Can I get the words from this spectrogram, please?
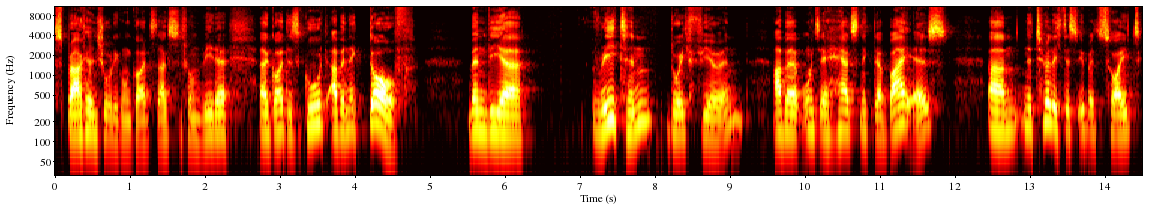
Sprache, Entschuldigung Gott, sagst du schon wieder, äh, Gott ist gut, aber nicht doof. Wenn wir Riten durchführen, aber unser Herz nicht dabei ist, ähm, natürlich, das überzeugt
